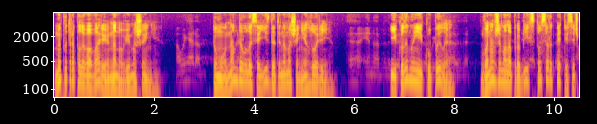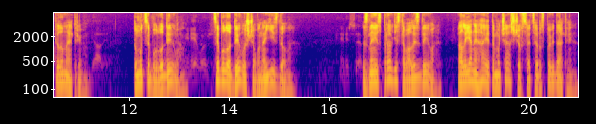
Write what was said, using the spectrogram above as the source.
Ми потрапили в аварію на новій машині. Тому нам довелося їздити на машині Глорії. І коли ми її купили, вона вже мала пробіг 145 тисяч кілометрів. Тому це було диво. Це було диво, що вона їздила. З нею справді ставались дива. Але я не гаятиму час, щоб все це розповідати.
